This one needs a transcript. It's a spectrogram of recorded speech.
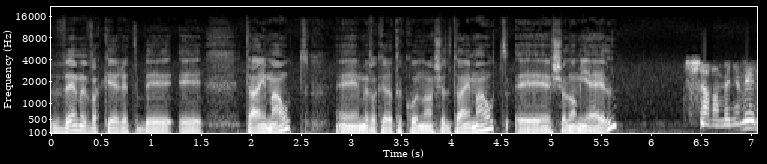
ומבקרת בטיים אאוט, uh, מבקרת הקולנוע של טיים אאוט. Uh, שלום יעל. שלום בנימין.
